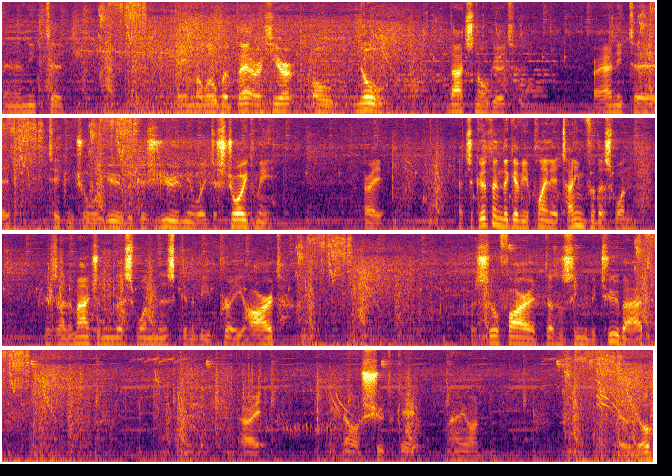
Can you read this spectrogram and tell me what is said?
Kinda need to aim a little bit better here. Oh no, that's not good. Right, I need to take control of you because you nearly destroyed me. Right, it's a good thing to give you plenty of time for this one. Because I'd imagine this one is going to be pretty hard. But so far it doesn't seem to be too bad. Alright. Oh shoot, okay. Hang on. There we go.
